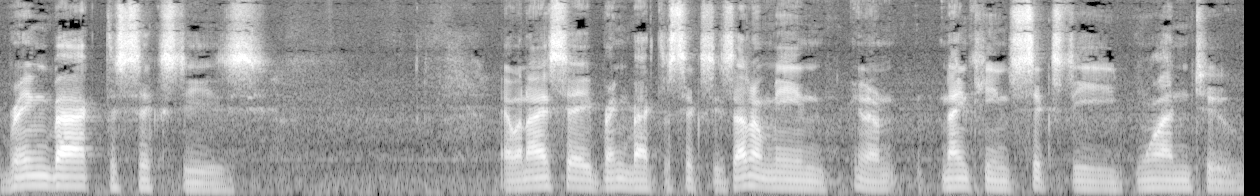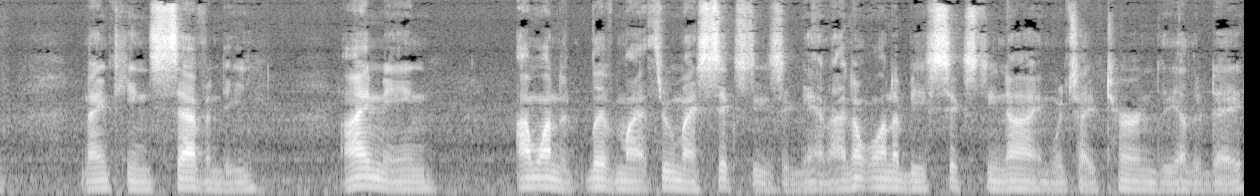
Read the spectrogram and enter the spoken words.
Bring back the 60s. And when I say bring back the 60s, I don't mean, you know, 1961 to 1970. I mean, I want to live my through my 60s again. I don't want to be 69, which I turned the other day.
